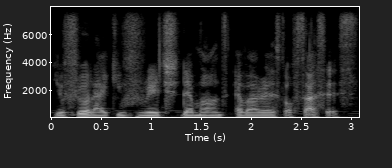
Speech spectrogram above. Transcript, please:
you feel like you've reached the Mount Everest of success.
